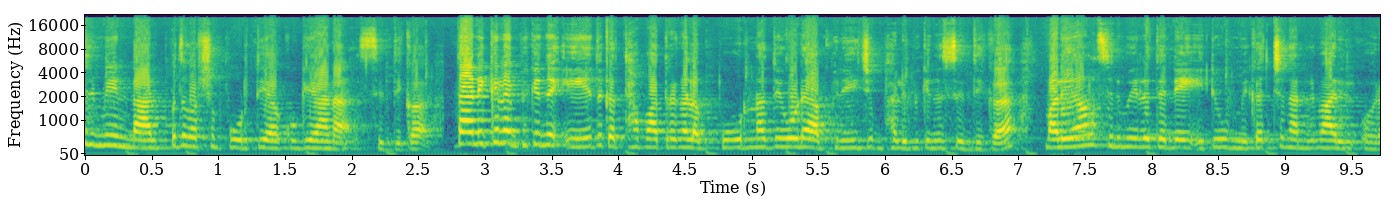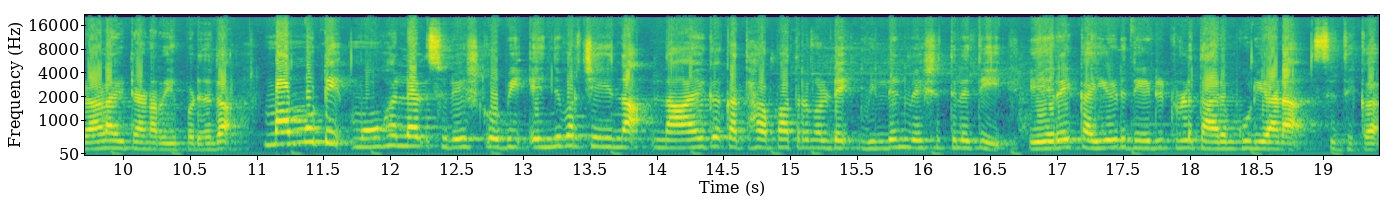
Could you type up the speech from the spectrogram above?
സിനിമയിൽ നാൽപ്പത് വർഷം പൂർത്തിയാക്കുകയാണ് സിദ്ദിഖ്. തനിക്ക് ലഭിക്കുന്ന ഏത് കഥാപാത്രങ്ങളും പൂർണതയോടെ അഭിനയിച്ച് ഫലിപ്പിക്കുന്ന സിദ്ദിഖ് മലയാള സിനിമയിലെ തന്നെ ഏറ്റവും മികച്ച നടന്മാരിൽ ഒരാളായിട്ടാണ് അറിയപ്പെടുന്നത്. മമ്മൂട്ടി മോഹൻലാൽ സുരേഷ് ഗോപി എന്നിവർ ചെയ്യുന്ന നായക കഥാപാത്രങ്ങളുടെ വില്ലൻ വേഷത്തിലെത്തി ഏറെ കയ്യേട് നേടിയിട്ടുള്ള താരം കൂടിയാണ് സിദ്ദിഖ്.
